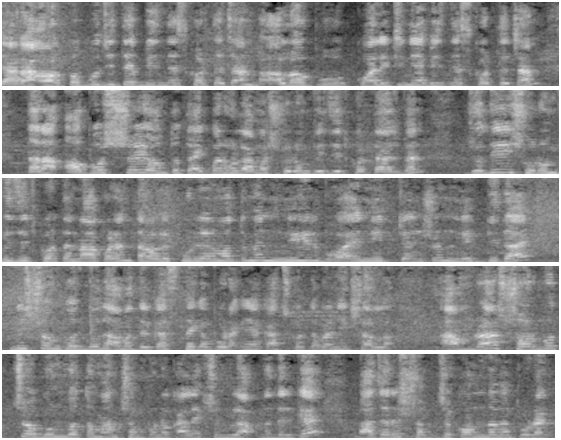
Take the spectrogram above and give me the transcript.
যারা অল্প পুঁজিতে বিজনেস করতে চান, ভালো কোয়ালিটি নিয়ে বিজনেস করতে চান, তারা অবশ্যই অন্তত একবার হলে আমার শোরুম ভিজিট করতে আসবেন। যদি শোরুম ভিজিট করতে না পারেন, তাহলে কুরিয়ার মাধ্যমে নির্ভয় নির টেনশন নির্দ্বিধায়, নিঃসংকোচ বোধে আমাদের কাছ থেকে প্রোডাক্ট নিয়ে কাজ করতে পারেন ইনশাল্লাহ আমরা সর্বোচ্চ গুণগত মানসম্পন্ন কালেকশনগুলো আপনাদেরকে বাজারের সবচেয়ে কম দামে প্রোডাক্ট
